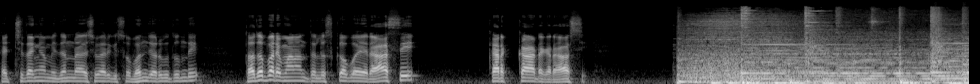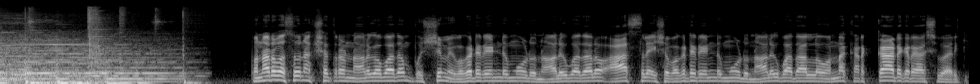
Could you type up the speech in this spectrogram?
ఖచ్చితంగా మిథున రాశి వారికి శుభం జరుగుతుంది. తదుపరి మనం తెలుసుకోబోయే రాశి కర్కాటక రాశి. పునర్వసు నక్షత్రం నాలుగో పాదం పుష్యమి ఒకటి రెండు మూడు నాలుగు పదాలు ఆశ్లేష ఒకటి రెండు మూడు నాలుగు పదాల్లో ఉన్న కర్కాటక రాశి వారికి.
